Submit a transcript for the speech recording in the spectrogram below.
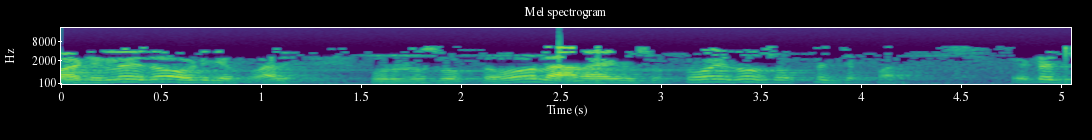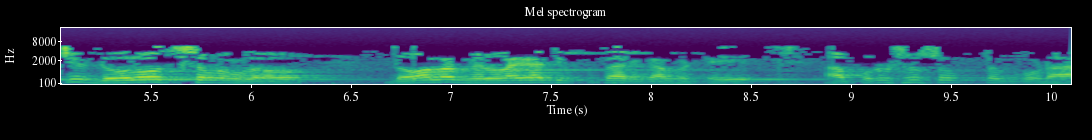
వాటిలో ఏదో ఒకటి చెప్పాలి. పురుష సూక్తమో నారాయణ సూక్తమో ఏదో సూక్తం చెప్పాలి. ఇటు వచ్చి డోలోత్సవంలో డోల మెల్లగా తిప్పుతారు కాబట్టి ఆ పురుష సూక్తం కూడా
